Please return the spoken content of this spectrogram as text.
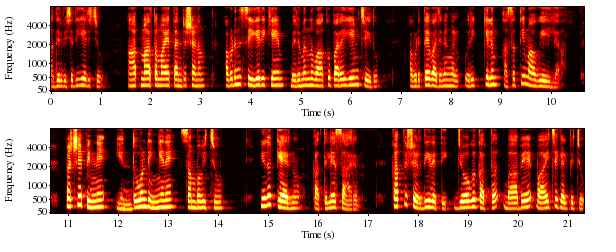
അതിൽ വിശദീകരിച്ചു. ആത്മാർത്ഥമായ തന്റെ ക്ഷണം അവിടുന്ന് സ്വീകരിക്കുകയും വരുമെന്ന് വാക്കു പറയുകയും ചെയ്തു. അവിടുത്തെ വചനങ്ങൾ ഒരിക്കലും അസത്യമാവുകയില്ല പക്ഷേ പിന്നെ എന്തുകൊണ്ട് ഇങ്ങനെ സംഭവിച്ചു? ഇതൊക്കെയായിരുന്നു കത്തിലെ സാരം. കത്ത് ഷിർദിയിലെത്തി ജോഗ് കത്ത് ബാബയെ വായിച്ച് കേൾപ്പിച്ചു.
